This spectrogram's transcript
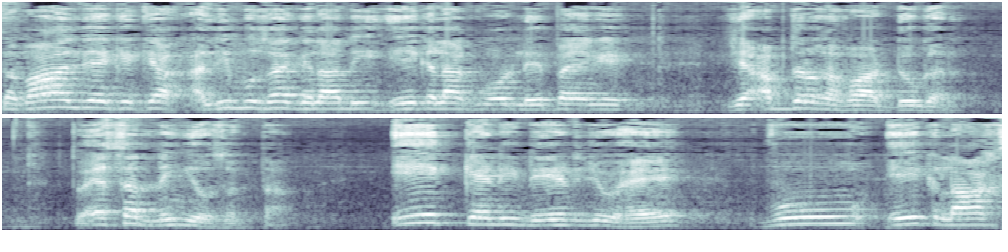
सवाल यह कि क्या अली मुजा गिलानी एक लाख वोट ले पाएँगे या अब्दुल गफार डोगर? तो ऐसा नहीं हो सकता। एक कैंडिडेट जो है, वो एक लाख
